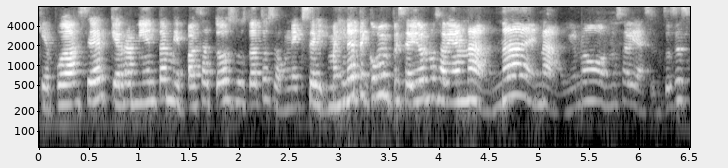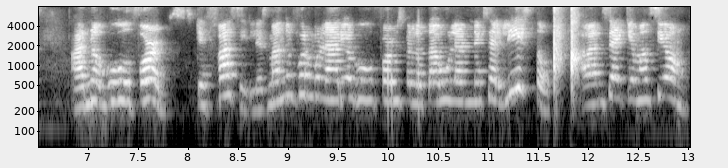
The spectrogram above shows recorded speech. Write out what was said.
¿qué puedo hacer? ¿Qué herramienta me pasa todos sus datos a un Excel? Imagínate cómo empecé, yo no sabía nada, nada de nada, yo no, no sabía eso. Entonces, ah, no, Google Forms, qué fácil, les mando un formulario, Google Forms, me lo tabulan en Excel, listo, avancé, qué emoción.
